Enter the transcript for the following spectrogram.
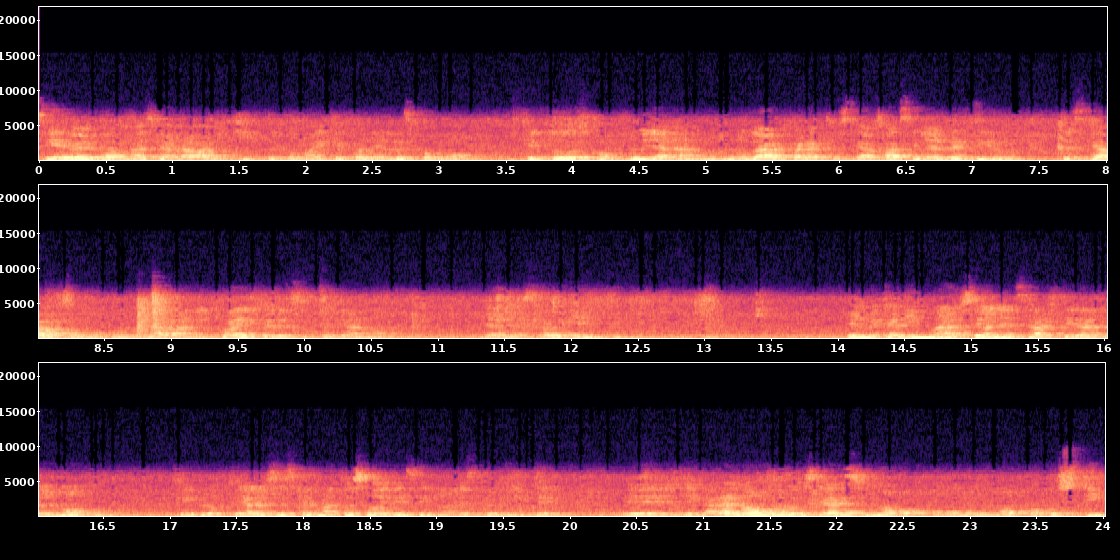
sí, de verdad uno hacía un abaniquito, como hay que ponerlos como que todos confluyan a un lugar para que sea fácil el retiro, pues quedaban como con un abanico ahí, pero eso pues ya no, ya no está vigente. El mecanismo de acción es alterando el moco, que bloquea los espermatozoides y no les permite eh, llegar al óvulo, o sea, es un moco hostil,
